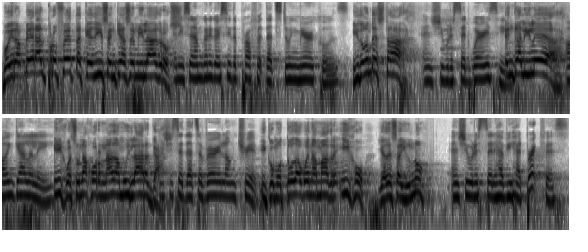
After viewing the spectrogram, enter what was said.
Voy a ir a ver al profeta que dicen que hace milagros. And he said, I'm going to go see the prophet that's doing miracles. ¿Y dónde está? And she would have said, Where is he? En Galilea. Oh, in Galilee. Hijo, es una jornada muy larga. And she said, That's a very long trip. Y como toda buena madre, hijo, ya desayunó. And she would have said, Have you had breakfast?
